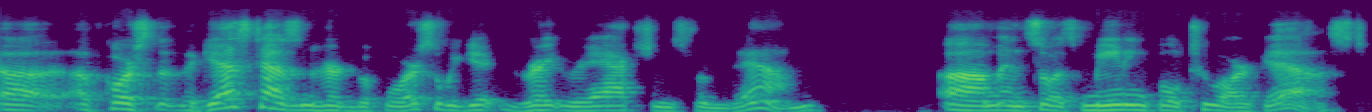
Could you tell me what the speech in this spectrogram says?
Uh, of course, that the guest hasn't heard before, so we get great reactions from them, um, and so it's meaningful to our guest.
